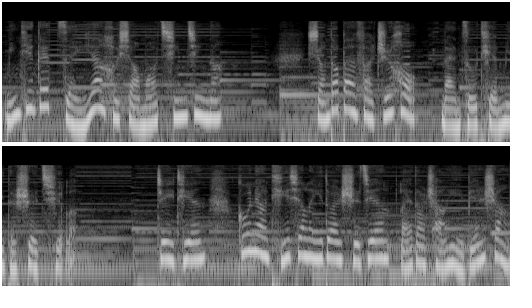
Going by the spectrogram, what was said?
明天该怎样和小猫亲近呢？想到办法之后，满足甜蜜的睡去了。这一天，姑娘提前了一段时间来到长椅边上。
